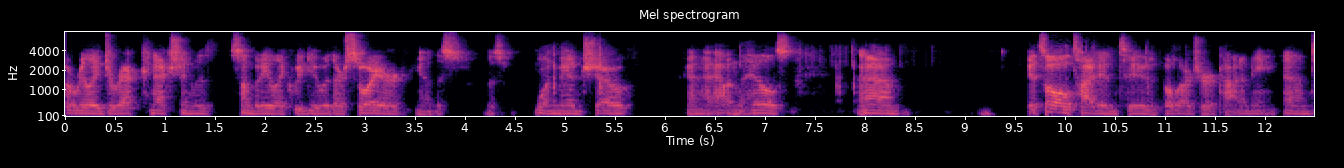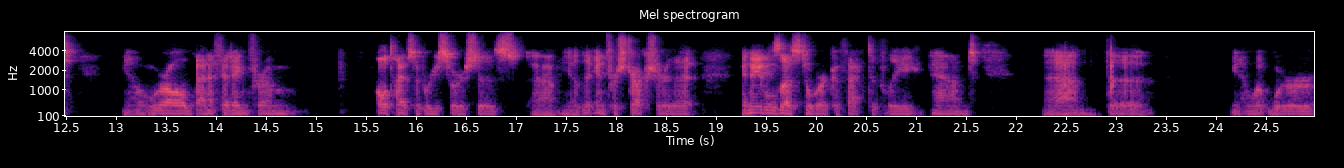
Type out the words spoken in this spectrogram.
a really direct connection with somebody like we do with our Sawyer, you know this this one man show kind of out in the hills, um, it's all tied into a larger economy, and you know we're all benefiting from all types of resources, um, you know the infrastructure that enables us to work effectively, and um, the you know what we're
